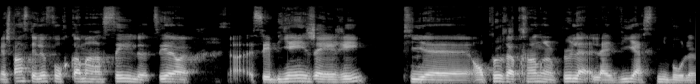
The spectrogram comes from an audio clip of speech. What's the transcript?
Mais je pense que là, il faut recommencer. Là, tu sais, c'est bien géré. Puis euh, on peut reprendre un peu la, vie à ce niveau-là.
